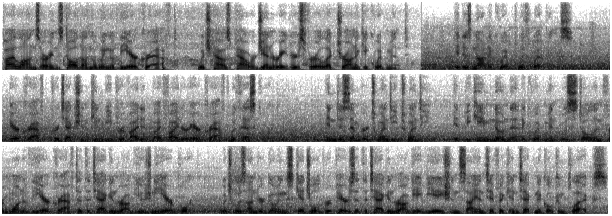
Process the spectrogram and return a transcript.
Pylons are installed on the wing of the aircraft, which house power generators for electronic equipment. It is not equipped with weapons. Aircraft protection can be provided by fighter aircraft with escort. In December 2020, it became known that equipment was stolen from one of the aircraft at the Taganrog Yuzhny airport which was undergoing scheduled repairs at the Taganrog Aviation Scientific and Technical Complex.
